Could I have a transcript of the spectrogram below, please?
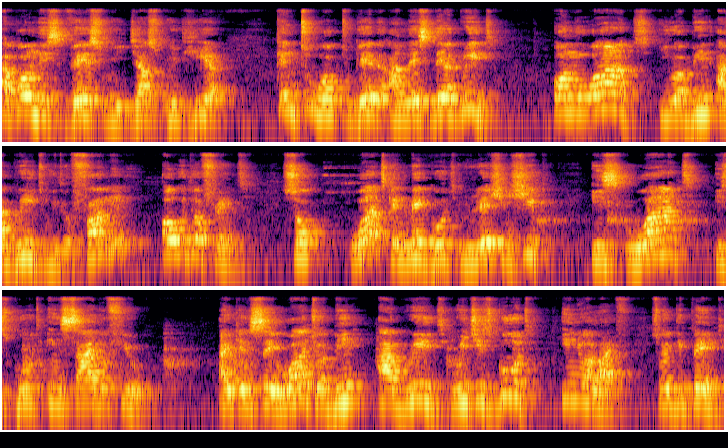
upon this verse we just read here can two work together unless they agreed on what you are being agreed with your family or with your friends so what can make good relationship is what is good inside of you I can say what you are being agreed, which is good in your life. So it depends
